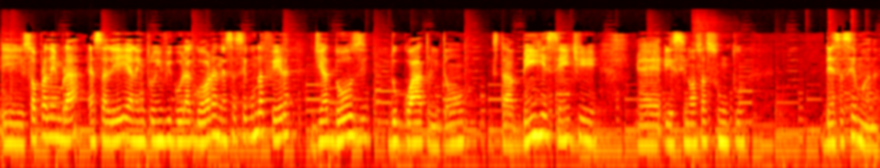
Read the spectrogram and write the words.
E só para lembrar, essa lei ela entrou em vigor agora nessa segunda-feira, dia 12 do 4. Então está bem recente é, esse nosso assunto dessa semana.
